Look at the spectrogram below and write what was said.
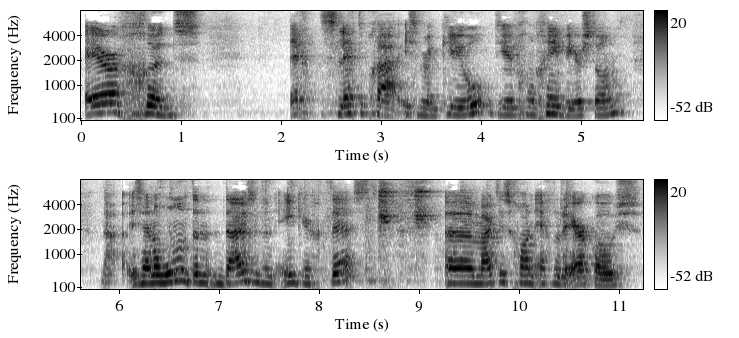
ergens echt slecht op ga, is mijn keel. Die heeft gewoon geen weerstand. Nou, er zijn honderd en en één keer getest. Eh, maar het is gewoon echt door de airco's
